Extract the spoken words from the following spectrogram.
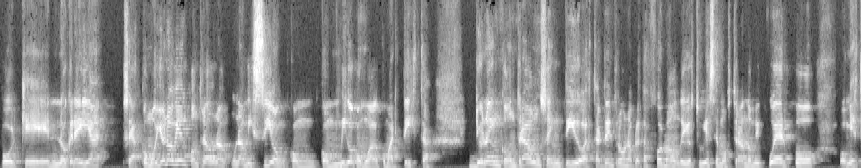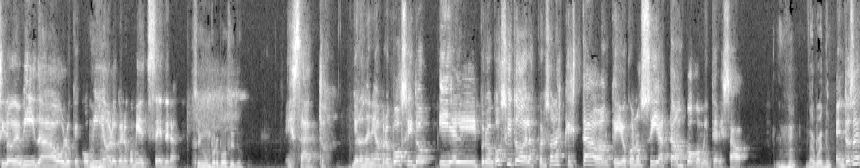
porque no creía sea, como yo no había encontrado una, misión conmigo como, como artista, yo no encontraba un sentido a estar dentro de una plataforma donde yo estuviese mostrando mi cuerpo o mi estilo de vida o lo que comía o lo que no comía, etcétera. Sin un propósito. Exacto. Yo no tenía propósito y el propósito de las personas que estaban, que yo conocía, tampoco me interesaba. ¿De acuerdo? Entonces,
